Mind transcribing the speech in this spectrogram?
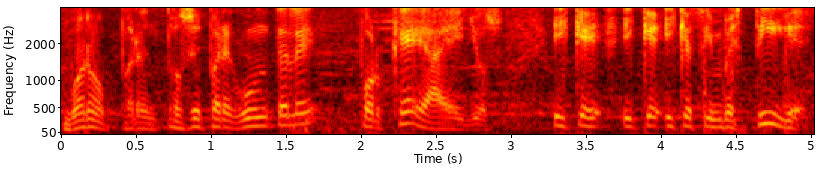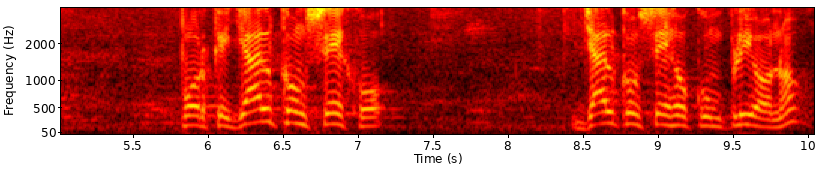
Bueno, pero entonces pregúntele por qué a ellos y que, y que, y que se investigue. Porque ya el Consejo, ya el Consejo cumplió, ¿no?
